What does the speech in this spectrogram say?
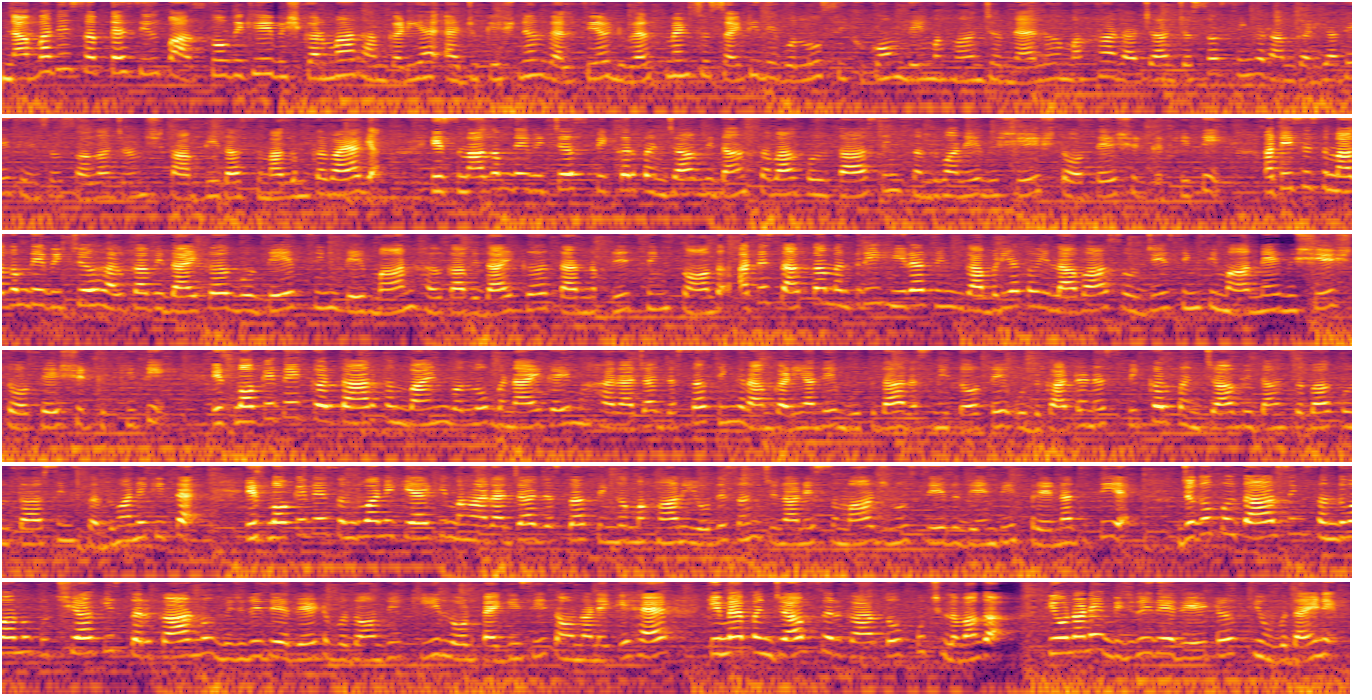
ਨਾਭਾ ਦੇ ਸਬ ਤਹਿਸੀਲ ਪਾਸੋਂ ਵਿਖੇ Vishwakarma Ramgarhia educational welfare development society ਦੇ ਵੱਲੋਂ ਸਿੱਖ ਕੌਮ ਦੇ ਮਹਾਨ ਜਰਨੈਲ ਮਹਾਰਾਜਾ ਜੱਸਾ ਸਿੰਘ ਰਾਮਗੜੀਆ ਦੇ 300 ਸਾਲਾ ਜਨਮ ਸ਼ਤਾਬਦੀ ਦਾ ਸਮਾਗਮ ਕਰਵਾਇਆ ਗਿਆ। ਇਸ ਸਮਾਗਮ ਦੇ ਵਿੱਚ ਸਪੀਕਰ ਪੰਜਾਬ ਵਿਧਾਨ ਸਭਾ ਕੁਲਤਾਰ ਸਿੰਘ ਸੰਧਵਾ ਨੇ ਵਿਸ਼ੇਸ਼ ਤੌਰ ਤੇ ਸ਼ਿਰਕਤ ਕੀਤੀ ਅਤੇ ਇਸ ਸਮਾਗਮ ਦੇ ਵਿੱਚ ਹਲਕਾ ਵਿਧਾਇਕ ਗੁਰਦੇਵ ਸਿੰਘ ਦੇਵਮਾਨ, ਹਲਕਾ ਵਿਧਾਇਕ ਤਰਨਪ੍ਰੀਤ ਸਿੰਘ ਸੌਂਦ ਅਤੇ ਸਾਬਕਾ ਮੰਤਰੀ ਹੀਰਾ ਸਿੰਘ ਗਾਬੜੀਆ ਤੋਂ ਇਲਾਵਾ ਸੁਰਜੀਤ ਸਿੰਘ ਧੀਮਾਨ ਨੇ ਵਿਸ਼ੇਸ਼ ਤੌਰ ਤੇ ਸ਼ਿਰਕਤ ਕੀਤੀ। ਇਸ ਮੌਕੇ ਤੇ ਕਰਤਾਰ ਕੰਬਾਈਨ ਵੱਲੋਂ ਬਣਾਏ ਗਏ ਮਹਾਰਾਜਾ ਜੱਸਾ ਸਿੰਘ ਰਾਮਗੜੀਆਂ ਦੇ ਬੂਥ ਦਾ ਰਸਮੀ ਤੌਰ ਤੇ ਉਦਘਾਟਨ ਸਪੀਕਰ ਪੰਜਾਬ ਵਿਧਾਨ ਸਭਾ ਕੁਲਤਾਰ ਸਿੰਘ ਸੰਧਵਾ ਨੇ ਕੀਤਾ ਇਸ ਮੌਕੇ ਤੇ ਸੰਧਵਾ ਨੇ ਕਿਹਾ ਕਿ ਮਹਾਰਾਜਾ ਜੱਸਾ ਸਿੰਘ ਮਹਾਨ ਯੋਧੇ ਸਨ, ਜਿਨ੍ਹਾਂ ਨੇ ਸਮਾਜ ਨੂੰ ਸੇਧ ਦੇਣ ਦੀ ਪ੍ਰੇਰਣਾ ਦਿੱਤੀ ਹੈ। ਜਦੋਂ ਕੁਲਤਾਰ ਸਿੰਘ ਸੰਧਵਾ ਨੂੰ ਪੁੱਛਿਆ ਕਿ ਸਰਕਾਰ ਨੂੰ ਬਿਜਲੀ ਦੇ ਰੇਟ ਵਧਾਉਣ ਦੀ ਕੀ ਲੋੜ ਪੈ ਗਈ ਸੀ, ਤਾਂ ਉਹਨਾਂ ਨੇ ਕਿਹਾ ਕਿ ਮੈਂ ਪੰਜਾਬ ਸਰਕਾਰ ਤੋਂ ਪੁੱਛ ਲਵਾਂਗਾ ਕਿ ਉਹਨਾਂ ਨੇ ਬਿਜਲੀ ਦੇ ਰੇਟ ਕਿਉਂ ਵਧਾਏ ਨੇ।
